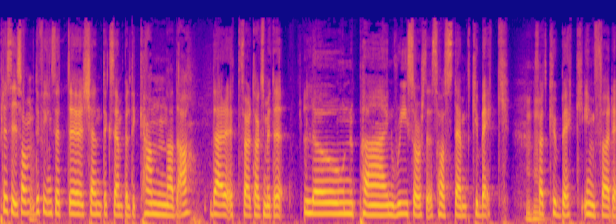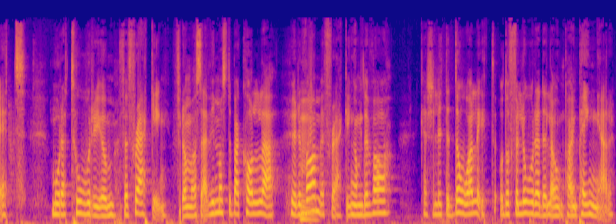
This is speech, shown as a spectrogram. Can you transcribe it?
Precis som det finns ett eh, känt exempel till Kanada där ett företag som heter Lone Pine Resources har stämt Quebec för att Quebec införde ett moratorium för fracking. För de var så här, vi måste bara kolla hur det var med fracking, om det var kanske lite dåligt. Och då förlorade Lone Pine pengar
